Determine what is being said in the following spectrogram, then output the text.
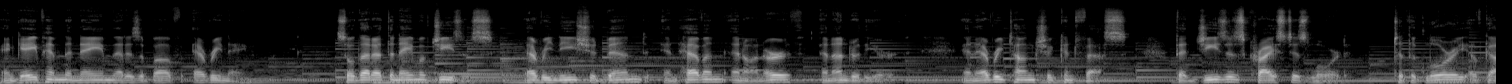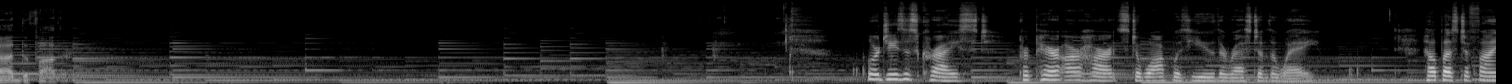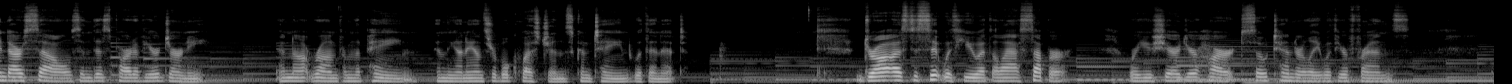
and gave him the name that is above every name, so that at the name of Jesus every knee should bend in heaven and on earth and under the earth, and every tongue should confess that Jesus Christ is Lord, to the glory of God the Father. Lord Jesus Christ, prepare our hearts to walk with you the rest of the way. Help us to find ourselves in this part of your journey and not run from the pain and the unanswerable questions contained within it. Draw us to sit with you at the Last Supper, where you shared your heart so tenderly with your friends,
